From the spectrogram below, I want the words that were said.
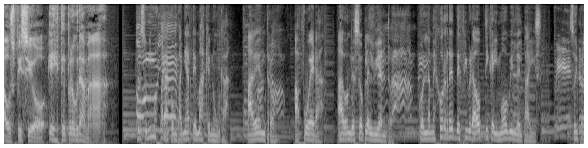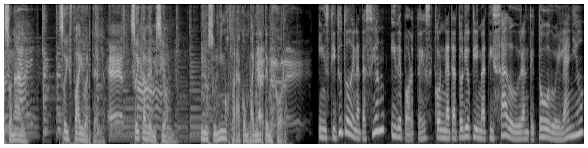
Auspicio este programa. Nos unimos para acompañarte más que nunca. Adentro, afuera, a donde sople el viento. Con la mejor red de fibra óptica y móvil del país. Soy personal. Soy Fibertel. Soy Cablevisión. Y nos unimos para acompañarte mejor. Instituto de Natación y Deportes, con natatorio climatizado durante todo el año,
